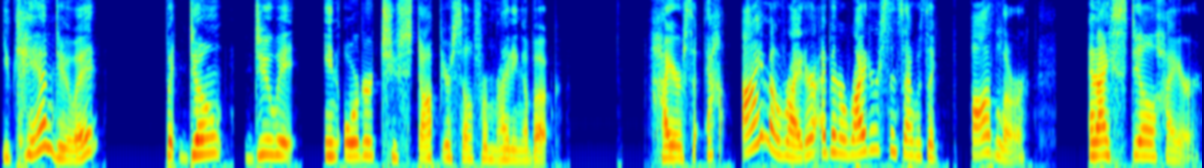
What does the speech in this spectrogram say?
You can do it, but don't do it in order to stop yourself from writing a book. Hire. So, I'm a writer. I've been a writer since I was a toddler, and I still hire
